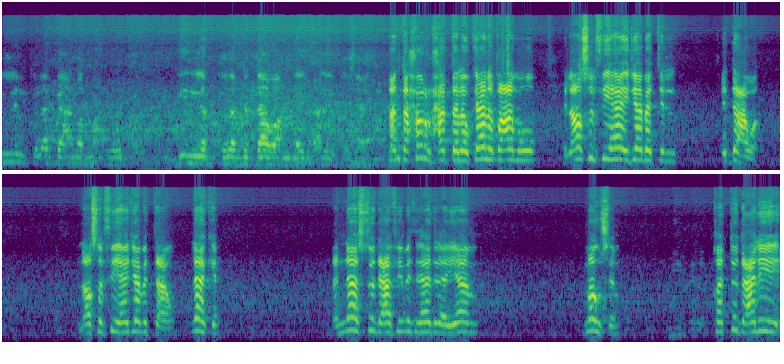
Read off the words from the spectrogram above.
إن لم تلبي أمر محمود إن لم تلبي الدعوة ليس عليك شيء. أنت حر حتى لو كان طعامه الأصل فيها إجابة الدعوة. الأصل فيها إجابة الدعوة. لكن الناس تدعى في مثل هذه الأيام موسم قد تدعى لي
